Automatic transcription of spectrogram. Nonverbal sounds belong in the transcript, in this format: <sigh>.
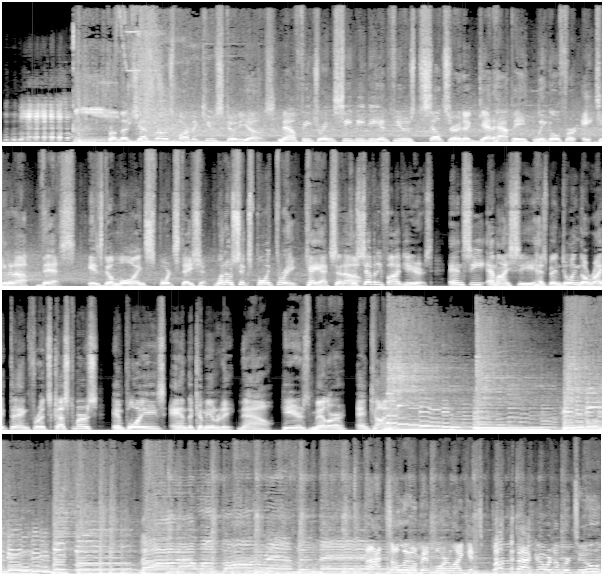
From the Jethro's Barbecue Studios, now featuring CBD infused seltzer to get happy, legal for 18 and up. This is Des Moines Sports Station, 106.3 KXNO. For 75 years, NCMIC has been doing the right thing for its customers, employees, and the community. Now, here's Miller and Condon. More like it. Welcome back, hour number two.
